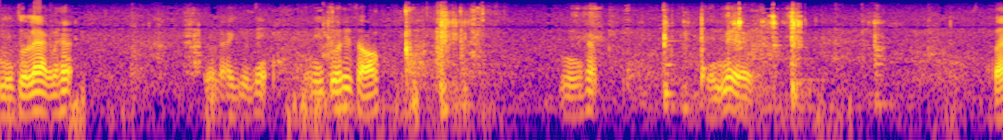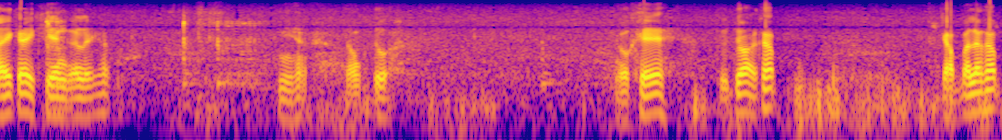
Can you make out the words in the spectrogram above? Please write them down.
นี่ตัวแรกนะฮะ ตัวแรกอยู่นี่นี่ตัวที่สองนี่ครับ เห็นไหมเอ่ยสายใกล้เคียงกันเลยครับ นี่ฮะสองตัว โอเค สุดยอดครับ กลับมาแล้วครับ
